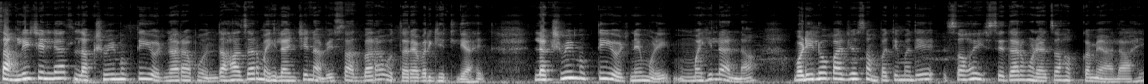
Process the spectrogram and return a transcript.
सांगली जिल्ह्यात लक्ष्मीमुक्ती योजना राबवून दहा हजार महिलांची नावे सातबारा उतार्यावर घेतली आहेत. लक्ष्मीमुक्ती योजनेमुळे महिलांना वडिलोपार्ज संपत्तीमध्ये सहहिस्सेदार होण्याचा हक्क मिळाला आहे.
